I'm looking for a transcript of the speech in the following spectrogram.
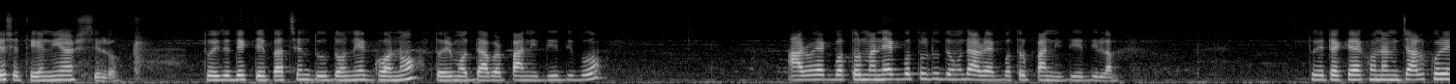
দেশের থেকে নিয়ে আসছিল। তো এই যে দেখতেই পাচ্ছেন, দুধ অনেক ঘন, তো এর মধ্যে আবার পানি দিয়ে দিব। আরও এক বোতল মানে এক বোতল দুধের মধ্যে আরও এক বোতল পানি দিয়ে দিলাম। তো এটাকে এখন আমি জাল করে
